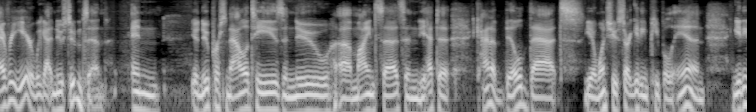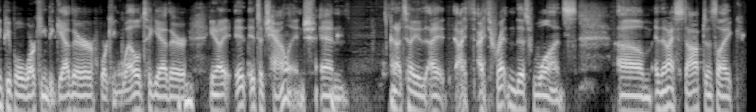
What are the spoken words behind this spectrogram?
every year we got new students in, and you know, new personalities and new uh, mindsets and you have to kind of build that you know once you start getting people in getting people working together working well together mm-hmm. you know it, it's a challenge. And and i'll tell you i i, I threatened this once um, and then i stopped and it's like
